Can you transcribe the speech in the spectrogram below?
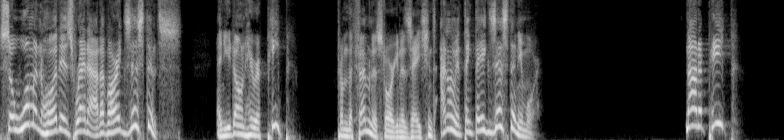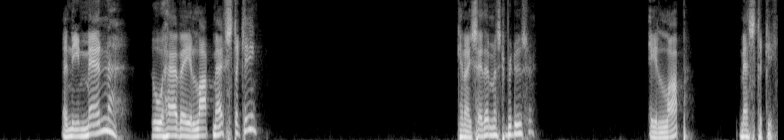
So womanhood is read out of our existence. And you don't hear a peep from the feminist organizations. I don't even think they exist anymore. Not a peep. And the men who have a lopmestiki. Can I say that, Mr. Producer? A lopmestiki.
